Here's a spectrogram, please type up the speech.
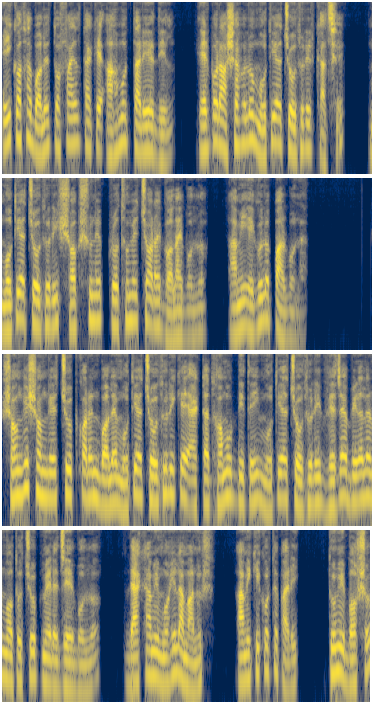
এই কথা বলে তোফায়েল তাকে আহমদ তাড়িয়ে দিল। এরপর আসা হলো মতিয়া চৌধুরীর কাছে। মতিয়া চৌধুরী সব শুনে প্রথমে চড়া গলায় বলল, আমি এগুলো পারব না। সঙ্গে সঙ্গে চুপ করেন বলে মতিয়া চৌধুরীকে একটা ধমক দিতেই মতিয়া চৌধুরী ভেজা বিড়ালের মতো চুপ মেরে যেয়ে বলল, দেখ আমি মহিলা মানুষ, আমি কি করতে পারি? তুমি বসো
